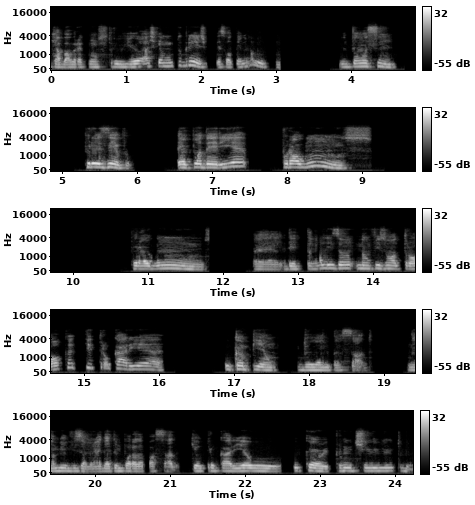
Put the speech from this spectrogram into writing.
que a Bárbara construiu, eu acho que é muito grande, porque só tem maluco. Então, assim, por exemplo, eu poderia, por alguns, por alguns é, detalhes, eu não fiz uma troca que trocaria o campeão do ano passado, na minha visão, né, da temporada passada, que eu trocaria o, o Curry para um time muito bom.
